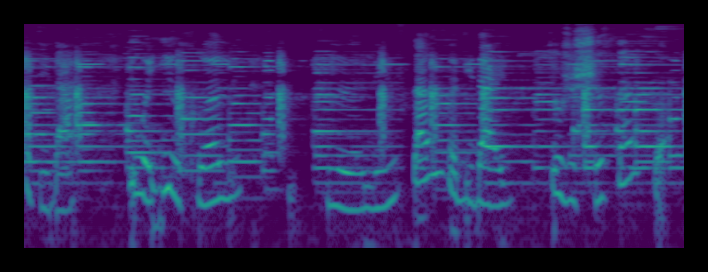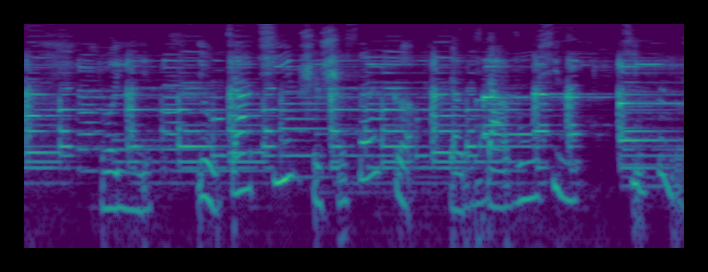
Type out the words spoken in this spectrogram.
个鸡蛋，因为一盒。子零三个鸡蛋就是十三个，所以六加七是十三个。养鸡大叔兴兴奋地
